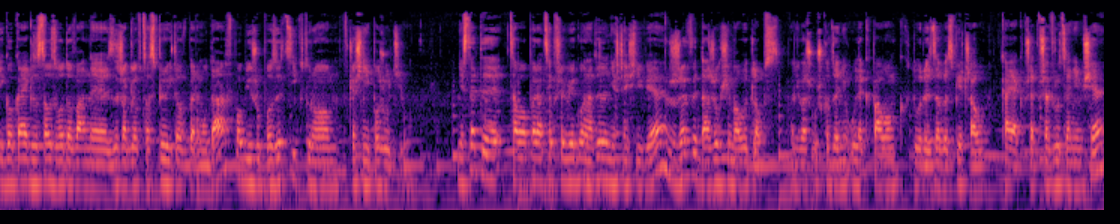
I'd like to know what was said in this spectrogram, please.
Jego kajak został zwodowany z żaglowca Spirit of Bermuda w pobliżu pozycji, którą wcześniej porzucił. Niestety cała operacja przebiegła na tyle nieszczęśliwie, że wydarzył się mały klops, ponieważ uszkodzeniu uległ pałąk, który zabezpieczał kajak przed przewróceniem się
